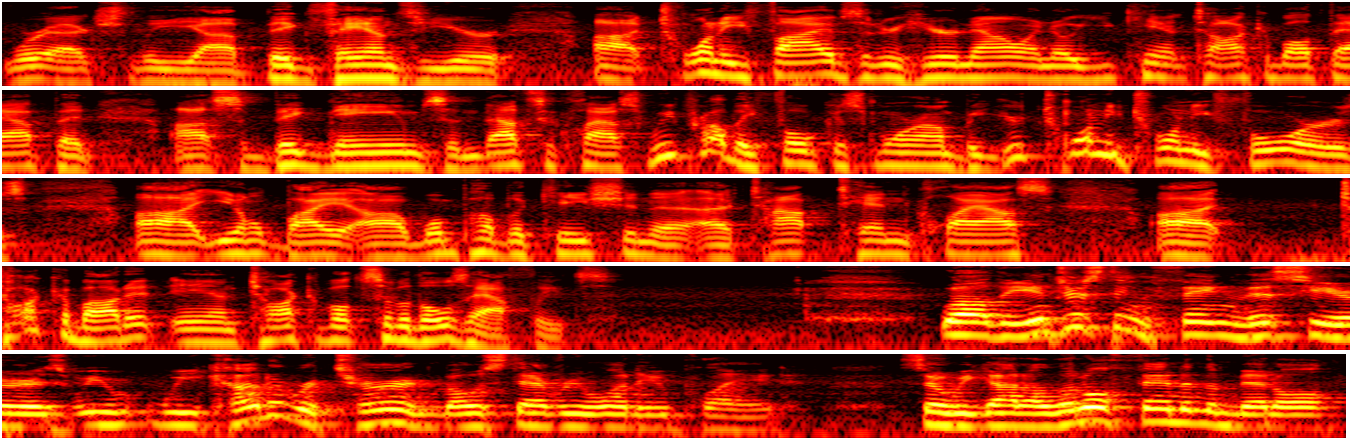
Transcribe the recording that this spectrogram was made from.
We're actually uh, big fans of your uh, 25s that are here now. I know you can't talk about that, but uh, some big names, and that's a class we probably focus more on. But your 2024s, uh, you know, by uh, one publication, a, a, top 10 class. Uh, talk about it and talk about some of those athletes. Well, the interesting thing this year is we, we kind of returned most everyone who played. So we got a little thin in the middle.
